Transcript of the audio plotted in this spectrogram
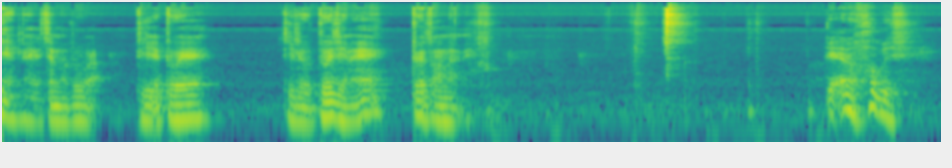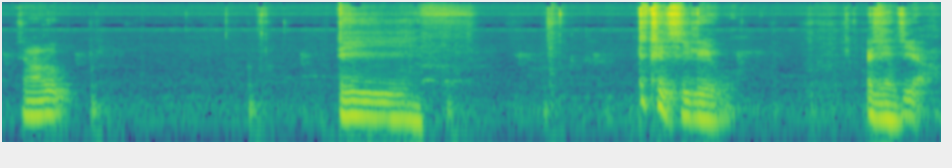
ရင်လည်းကျွန်တော်တို့ကဒီအတွဲဒီလိုတွဲခြင်းနဲ့တွဲသွားနိုင်တယ်ကဲအဲ့တော့ဟုတ်ပြီကျွန်တော်တို့ဒီတစ်ထိပ်စီးလေးကို အရင်ကြည့်အောင်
